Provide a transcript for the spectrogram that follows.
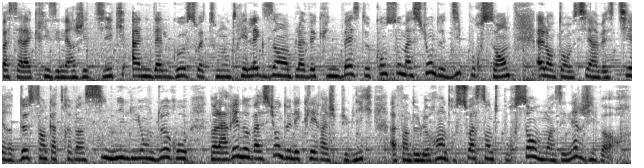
Face à la crise énergétique, Anne Hidalgo souhaite montrer l'exemple avec une baisse de consommation de 10%. Elle entend aussi investir 286 millions d'euros dans la rénovation de l'éclairage public afin de le rendre 60% moins énergivore.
